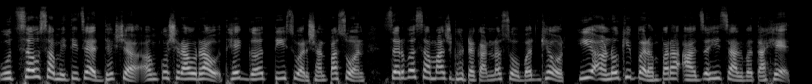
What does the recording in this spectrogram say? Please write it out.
उत्सव समितीचे अध्यक्ष अंकुशराव राऊत हे गत तीस वर्षांपासून सर्व समाज घटकांना सोबत घेऊन ही अनोखी परंपरा आजही चालवत आहेत.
